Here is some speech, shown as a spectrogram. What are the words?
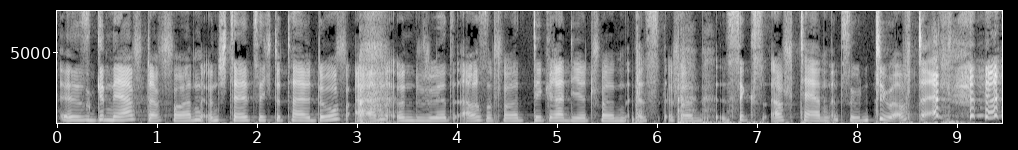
ist genervt davon und stellt sich total doof an und wird auch sofort degradiert von, von Six of Ten zu Two of Ten.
